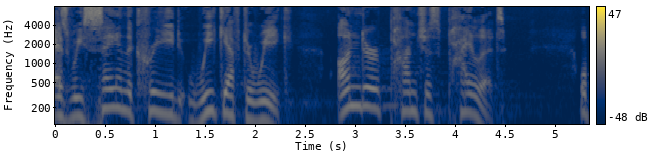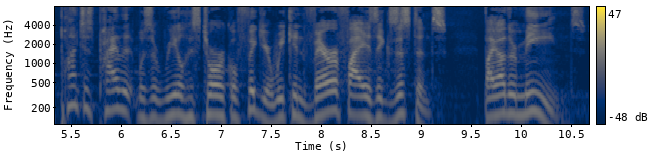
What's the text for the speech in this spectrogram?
as we say in the Creed week after week, under Pontius Pilate. Well, Pontius Pilate was a real historical figure. We can verify his existence by other means.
